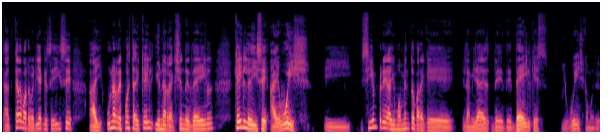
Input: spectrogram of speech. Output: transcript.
a cada barbaridad que se dice hay una respuesta de Kyle y una reacción de Dale. Kyle le dice, I wish. Y siempre hay un momento para que la mirada de Dale, que es You wish, como de-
